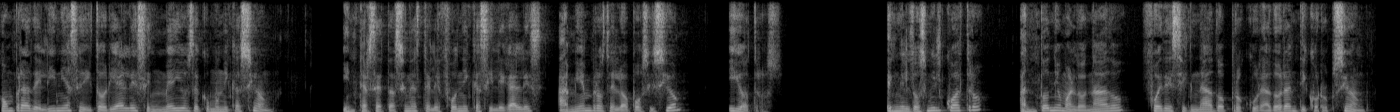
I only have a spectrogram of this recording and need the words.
compra de líneas editoriales en medios de comunicación, interceptaciones telefónicas ilegales a miembros de la oposición y otros. En el 2004, Antonio Maldonado fue designado procurador anticorrupción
